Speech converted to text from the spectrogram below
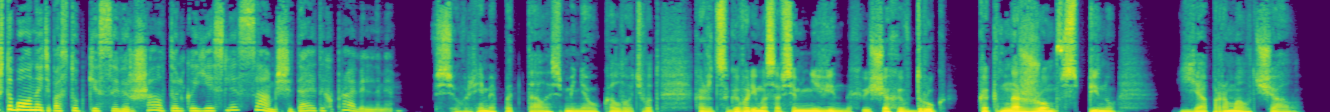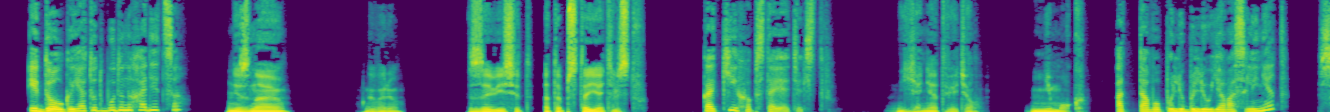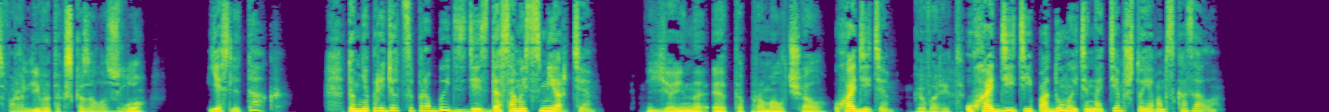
чтобы он эти поступки совершал, только если сам считает их правильными. Все время пыталась меня уколоть. Вот, кажется, говорим о совсем невинных вещах, и вдруг, как ножом в спину, я промолчал. «И долго я тут буду находиться?» «Не знаю», — говорю. «Зависит от обстоятельств». «Каких обстоятельств?» Я не ответил. Не мог. «От того, полюблю я вас или нет?» Сварливо так сказала зло. «Если так, то мне придется пробыть здесь до самой смерти». Я и на это промолчал. «Уходите», — говорит. «Уходите и подумайте над тем, что я вам сказала».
